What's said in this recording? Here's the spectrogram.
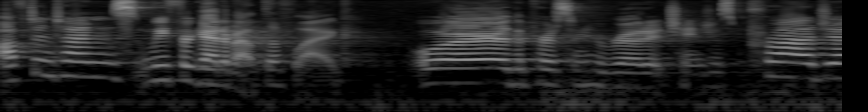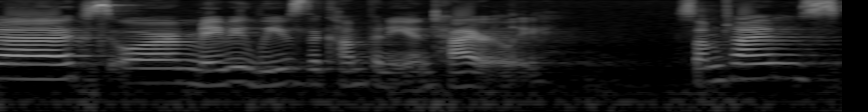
Oftentimes, we forget about the flag, or the person who wrote it changes projects, or maybe leaves the company entirely. Sometimes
